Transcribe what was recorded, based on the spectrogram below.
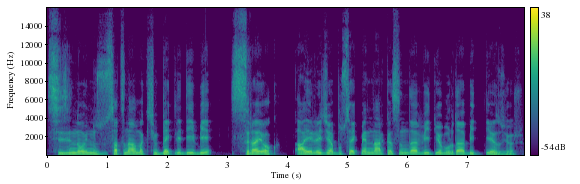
sizin oyununuzu satın almak için beklediği bir sıra yok. Ayrıca bu sekmenin arkasında video burada bitti yazıyor.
